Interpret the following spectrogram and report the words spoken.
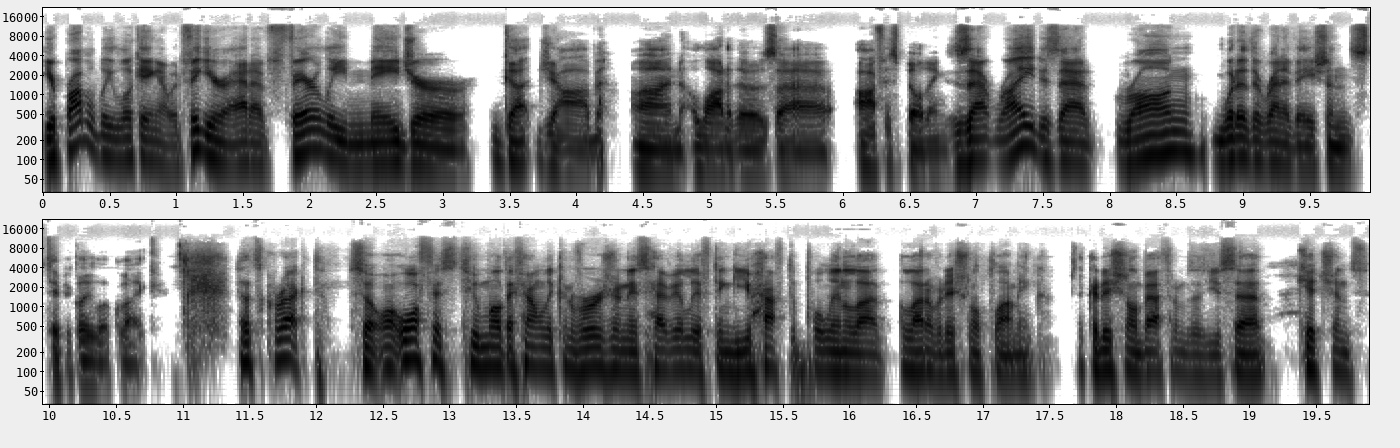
you're probably looking, I would figure, at a fairly major gut job on a lot of those uh, office buildings. Is that right? Is that wrong? What do the renovations typically look like? That's correct. So office to multifamily conversion is heavy lifting. You have to pull in a lot, a lot of additional plumbing, like additional bathrooms, as you said, kitchens,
